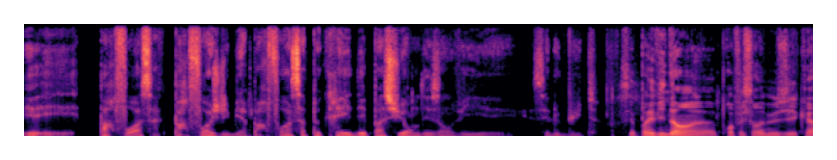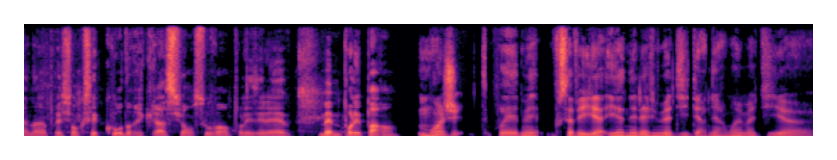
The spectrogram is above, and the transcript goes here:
Et, et parfois, ça, parfois, je dis bien parfois, ça peut créer des passions, des envies, et c'est le but. C'est pas évident, euh, professeur de musique. hein. On a l'impression que c'est cours de récréation souvent pour les élèves, même pour les parents. Moi. Ouais, mais vous savez, il y, a- il y a un élève, il m'a dit dernièrement, il m'a dit euh,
